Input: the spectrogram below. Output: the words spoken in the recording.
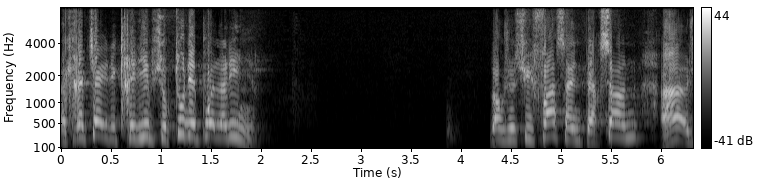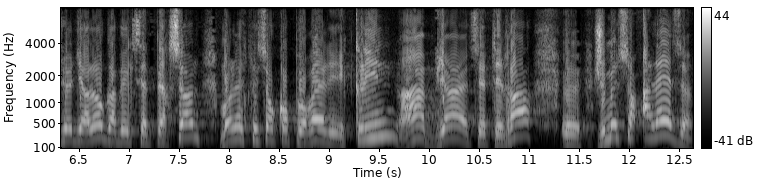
Un chrétien, il est crédible sur tous les points de la ligne. Donc je suis face à une personne, hein, je dialogue avec cette personne, mon expression corporelle est clean, hein, bien, etc. Euh, je me sens à l'aise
